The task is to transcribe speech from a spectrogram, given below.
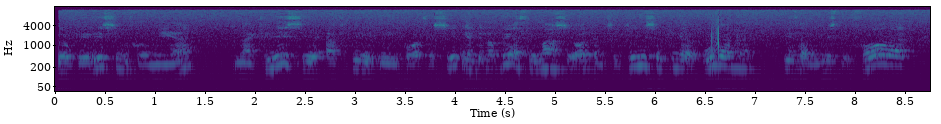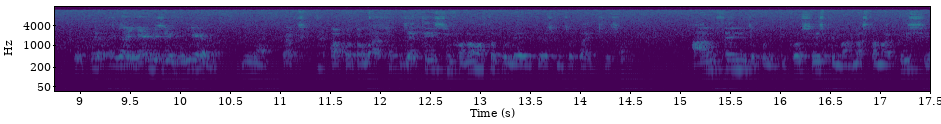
πληροπηρή συμφωνία να κλείσει αυτή η υπόθεση για την οποία θυμάσαι όταν ξεκίνησε τι ακούγαμε, τι θα βγει στη φόρα και τι... Θα γέμιζε η Βουλή αίμα. Ναι. Από το μάθημα. Γιατί συμφωνώ με αυτό που λέει ο κ. Μητσοτάκης. Αν θέλει το πολιτικό σύστημα να σταματήσει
